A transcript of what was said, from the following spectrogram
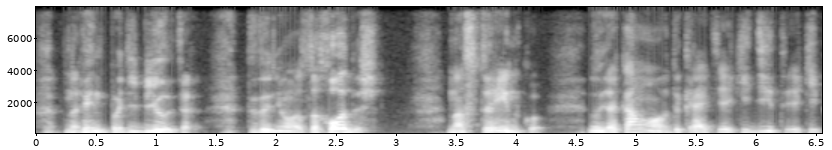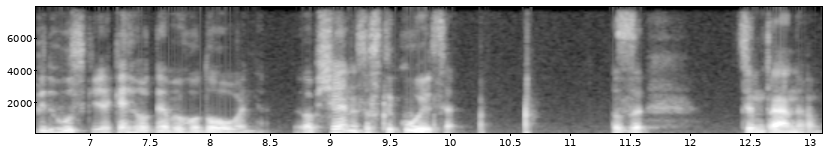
Ну він бодібілдер. Ти до нього заходиш на сторінку. Ну, яка мама в декреті, які діти, які підгузки, яке грудне вигодовування. Взагалі не состикується з цим тренером.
